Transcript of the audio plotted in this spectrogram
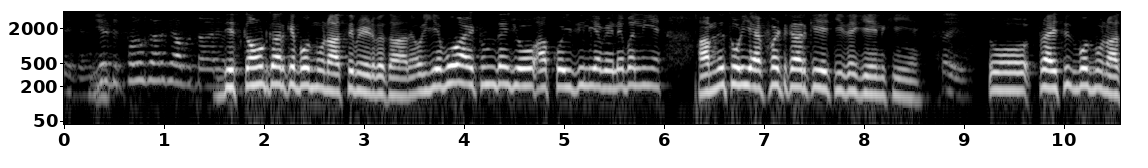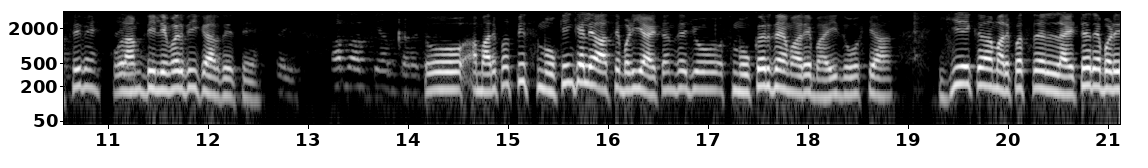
ये डिस्काउंट करके आप बता रहे हैं? डिस्काउंट करके बहुत मुनासिब रेट बता रहे हैं। और ये वो आइटम्स हैं जो आपको इजीली अवेलेबल नहीं है। हमने थोड़ी एफर्ट करके ये चीज़ें गेन की हैं। तो प्राइसेस बहुत मुनासिब हैं और हम डिलीवर भी कर देते हैं। अब आप क्या तो हमारे पास फिर स्मोकिंग के लिहाज से बड़ी आइटम्स है जो स्मोकर्स हैं हमारे भाई दोस्त क्या ये एक हमारे पास लाइटर है बड़े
